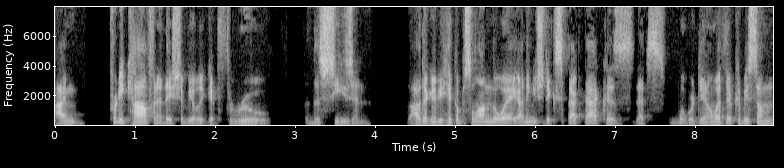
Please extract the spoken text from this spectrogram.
I'm pretty confident they should be able to get through the season. Are there going to be hiccups along the way? I think you should expect that because that's what we're dealing with. There could be some.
